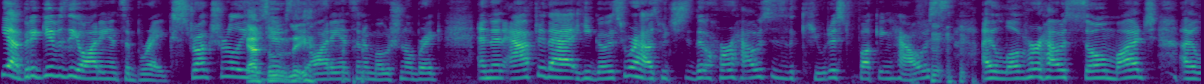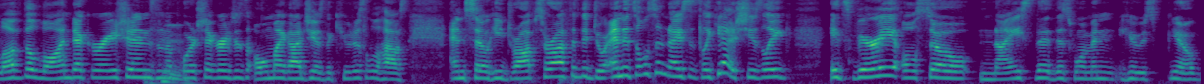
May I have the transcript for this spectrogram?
yeah but it gives the audience a break. Structurally it Absolutely. gives the audience an emotional break. And then after that he goes to her house which the, her house is the cutest fucking house. I love her house so much. I love the lawn decorations and the Mhm. porch decorations. Oh my god she has the cutest little house. And so he drops her off at the door. And it's also nice. It's like yeah she's like it's very also nice that this woman who's you know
